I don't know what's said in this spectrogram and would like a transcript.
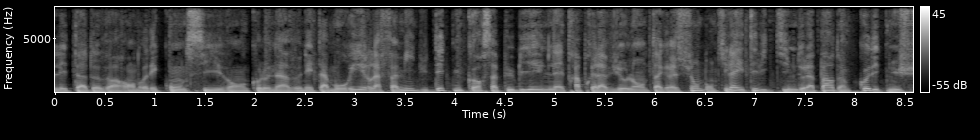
l'État devra rendre des comptes si Ivan Colonna venait à mourir. La famille du détenu corse a publié une lettre après la violente agression dont il a été victime de la part d'un co-détenu.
